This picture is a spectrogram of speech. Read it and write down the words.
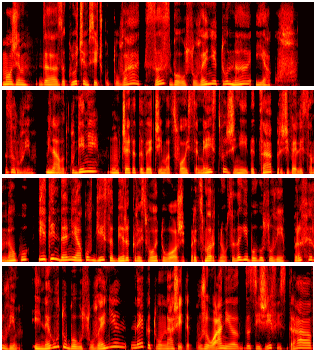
можем да заключим всичко това с благословението на Яков. Заровим. Минават години, момчетата вече имат свои семейства, жени и деца, преживели са много и един ден Яков ги събира край своето ложе, предсмъртно, за да ги благослови. Пръв е Ровим. И неговото благословение не е като нашите пожелания да си жив и здрав,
